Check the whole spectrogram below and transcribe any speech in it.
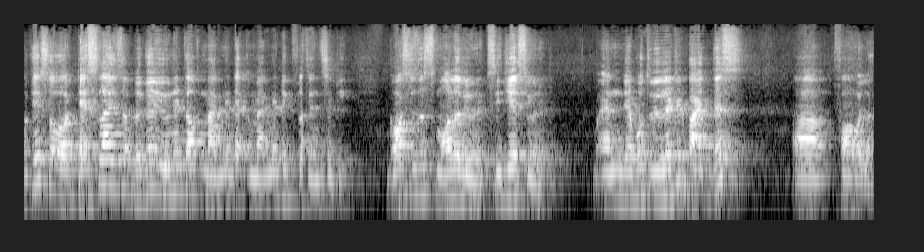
Okay, so Tesla is a bigger unit of magnetic, magnetic flux density. Gauss is a smaller unit, CGS unit. And they are both related by this uh, formula.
